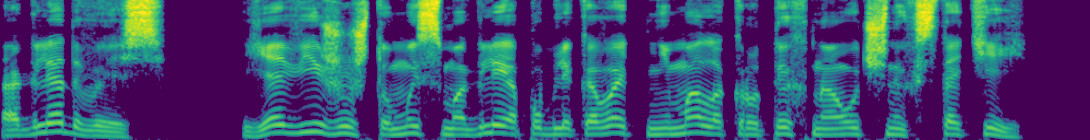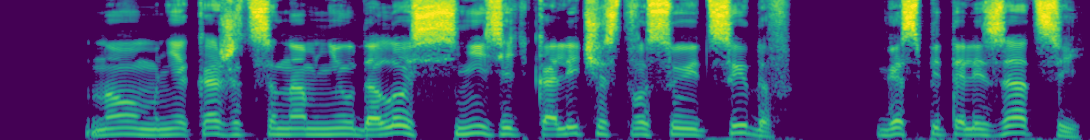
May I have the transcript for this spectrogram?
Оглядываясь, я вижу, что мы смогли опубликовать немало крутых научных статей. Но мне кажется, нам не удалось снизить количество суицидов, госпитализаций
